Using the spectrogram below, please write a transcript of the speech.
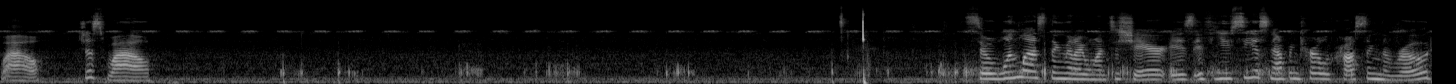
Wow. Just wow. So one last thing that I want to share is if you see a snapping turtle crossing the road,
